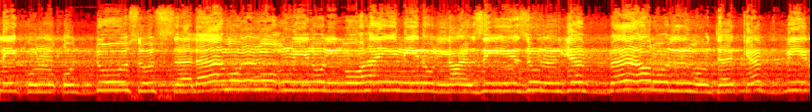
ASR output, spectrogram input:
الملك القدوس السلام المؤمن المهيمن العزيز الجبار المتكبر.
